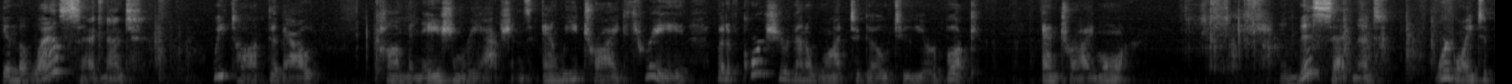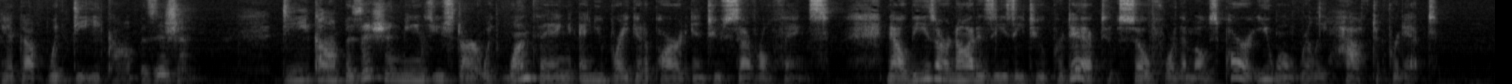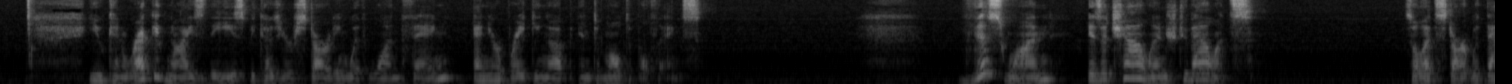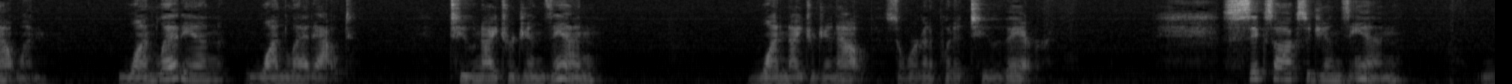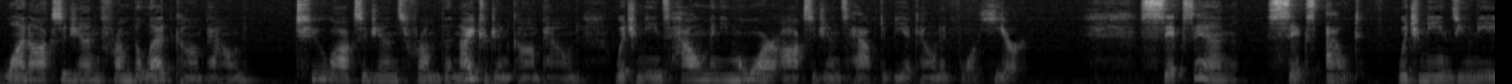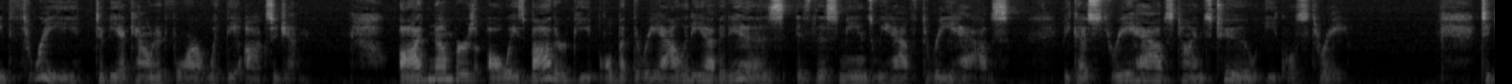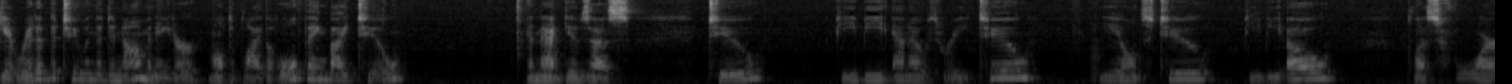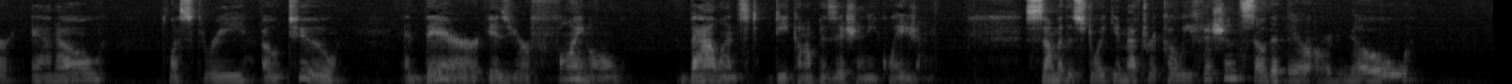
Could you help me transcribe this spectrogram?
In the last segment, we talked about combination reactions, and we tried three, but of course you're going to want to go to your book and try more. In this segment, we're going to pick up with decomposition. Decomposition means you start with one thing and you break it apart into several things. Now, these are not as easy to predict, so for the most part, you won't really have to predict. You can recognize these because you're starting with one thing and you're breaking up into multiple things. This one is a challenge to balance. So let's start with that one. One lead in, one lead out. Two nitrogens in, one nitrogen out. So we're going to put a 2 there. Six oxygens in, one oxygen from the lead compound, two oxygens from the nitrogen compound, which means how many more oxygens have to be accounted for here. Six in, six out, which means you need three to be accounted for with the oxygen. Odd numbers always bother people, but the reality of it is, is this means we have three halves because three halves times two equals three. To get rid of the 2 in the denominator, multiply the whole thing by 2, and that gives us 2 PbNO3 yields 2 PbO plus 4 NO plus 3 O2, and there is your final balanced decomposition equation. Sum of the stoichiometric coefficients so that there are no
